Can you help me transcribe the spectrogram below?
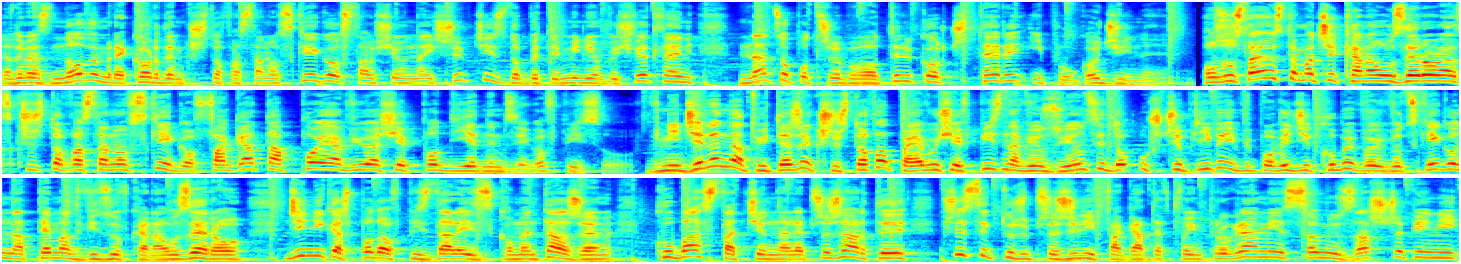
natomiast nowym rekordem Krzysztofa Stanowskiego stał się najszybciej zdobyty milion wyświetleń, na co potrzebował tylko 4,5 godziny. Pozostając w temacie kanału Zero oraz Krzysztofa Stanowskiego, Fagata pojawiła się pod jednym z jego wpisów. W niedzielę na Twitterze Krzysztofa pojawił się wpis nawiązujący do uszczypliwej wypowiedzi Kuby Wojewódzkiego na temat widzów kanału Zero. Dziennikarz podał wpis dalej z komentarzem Kuba, stać się na lepsze żarty. Wszyscy, którzy przeżyli fagatę w twoim programie są już zaszczepieni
